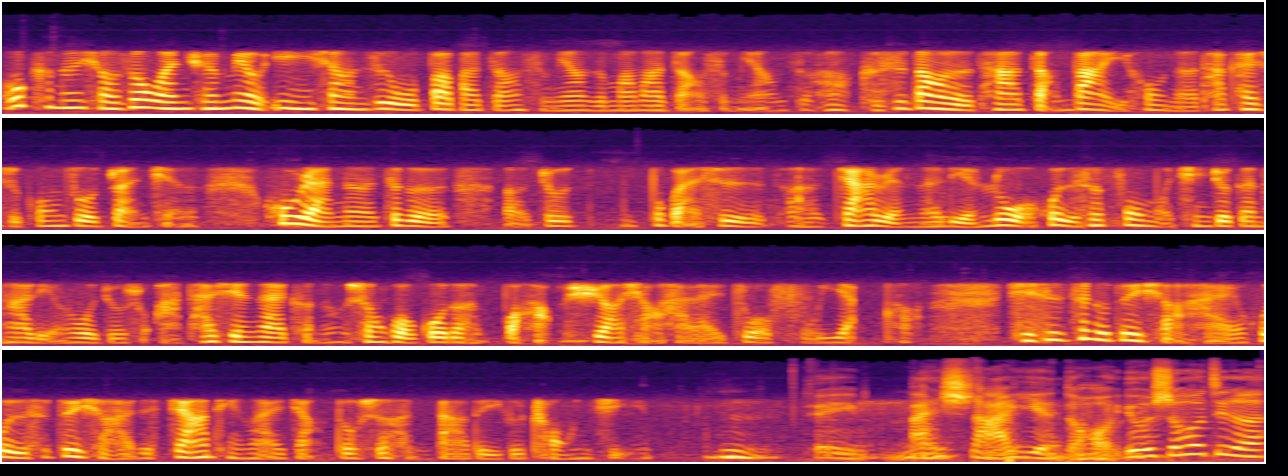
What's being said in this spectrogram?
我可能小时候完全没有印象，这个我爸爸长什么样子，妈妈长什么样子。哈，可是到了他长大以后呢，他开始工作赚钱，忽然呢，这个呃，就不管是呃家人呢联络，或者是父母亲就跟他联络，就说啊，他现在可能生活过得很不好，需要小孩来做抚养。哈，其实这个对小孩。或者是对小孩的家庭来讲，都是很大的一个冲击。嗯，对，蛮傻眼的哈。有时候这个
